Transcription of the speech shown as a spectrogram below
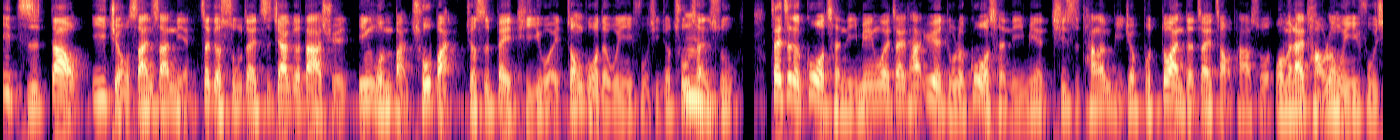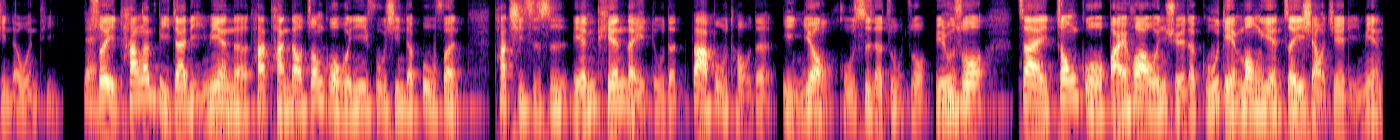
一直到一九三三年，这个书在芝加哥大学英文版出版，就是被提为《中国的文艺复兴》，就出成书。在这个过程里面，因为在他阅读的过程里面，其实汤恩比就不断的在找他说：“我们来讨论文艺复兴的问题。”所以汤恩比在里面呢，他谈到中国文艺复兴的部分，他其实是连篇累牍的大部头的引用胡适的著作，比如说在中国白话文学的古典梦魇这一小节里面。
